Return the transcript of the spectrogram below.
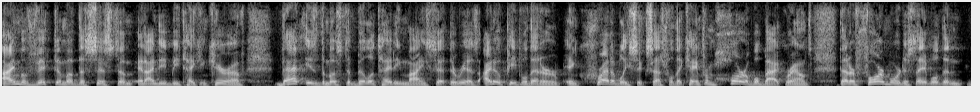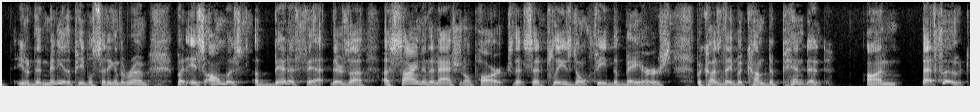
i'm a victim of the system and i need to be taken care of that is the most debilitating mindset there is. I know people that are incredibly successful that came from horrible backgrounds that are far more disabled than you know than many of the people sitting in the room but it's almost a benefit. There's a, a sign in the national parks that said please don't feed the bears because they become dependent on that food.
